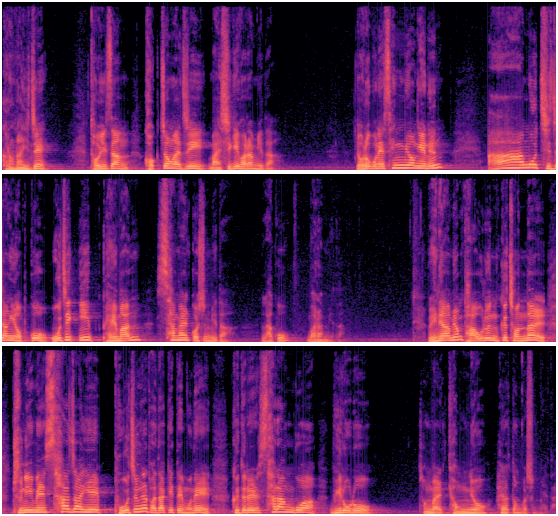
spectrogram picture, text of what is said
그러나 이제 더 이상 걱정하지 마시기 바랍니다. 여러분의 생명에는 아무 지장이 없고 오직 이 배만 상할 것입니다. 라고 말합니다. 왜냐하면 바울은 그 전날 주님의 사자의 보증을 받았기 때문에 그들을 사랑과 위로로 정말 격려하였던 것입니다.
